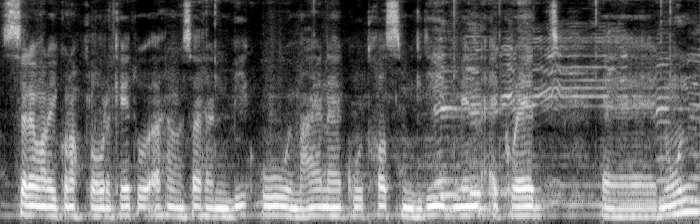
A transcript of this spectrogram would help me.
السلام عليكم ورحمة الله وبركاته. أهلا وسهلا بيكم. معانا كود خصم جديد من أكواد آه نون.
